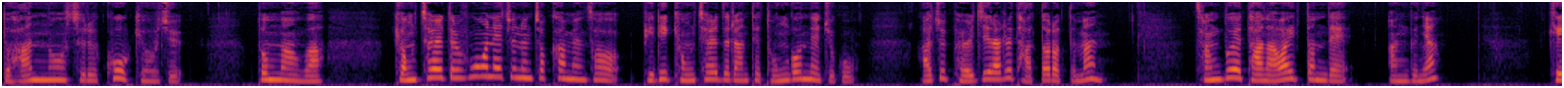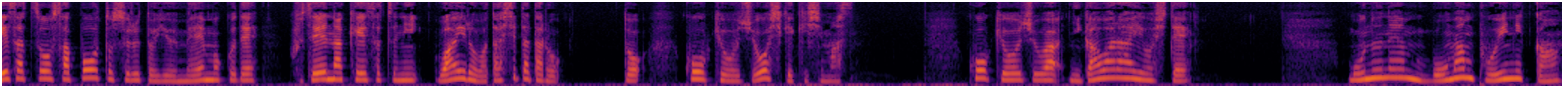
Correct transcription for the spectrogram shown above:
と反応するコウ教授。トンマンは、경찰들후원해주는척하면서비리경찰들한테돈건네주고아주별지랄을다떨었더만장부에다나와있던데안그냐警察をサポートするという名目で不正な警察に賄賂を渡してただろうと、コウ教授を刺激します。고 교주와 니가笑いをして、 모는엔뭐만보이니까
